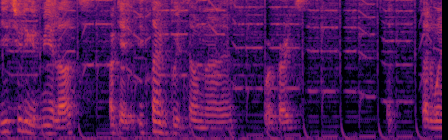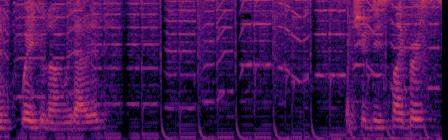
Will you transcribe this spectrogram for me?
He's shooting at me a lot. Okay, it's time to put some uh, war cards. But that went way too long without it. Gonna shoot these snipers.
